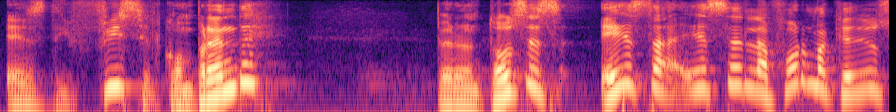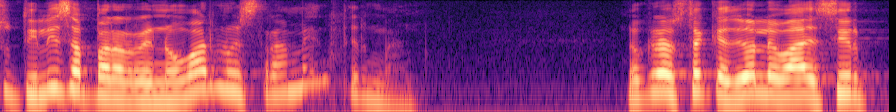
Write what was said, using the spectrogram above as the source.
Es difícil, ¿comprende? Pero entonces esa, esa es la forma que Dios utiliza para renovar nuestra mente, hermano. ¿No cree usted que Dios le va a decir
